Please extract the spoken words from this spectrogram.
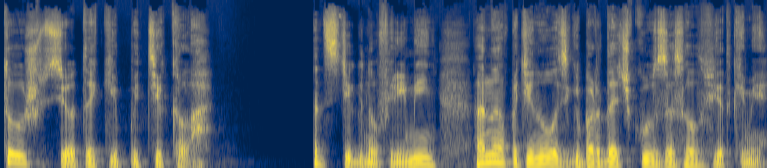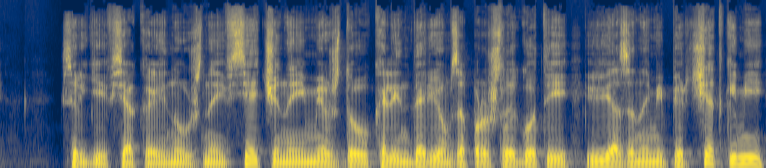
Тушь все-таки потекла. Отстегнув ремень, она потянулась к бардачку за салфетками. Среди всякой нужной всячины между календарем за прошлый год и вязаными перчатками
